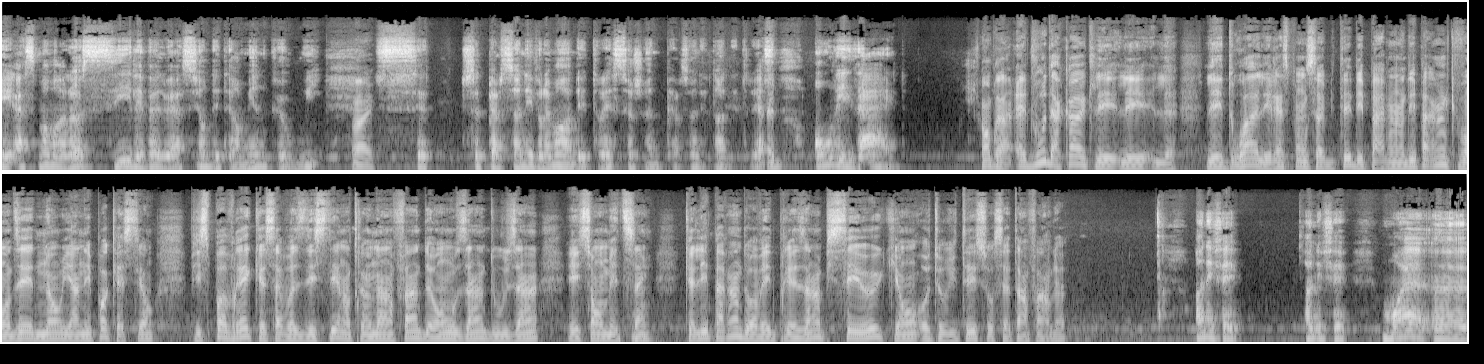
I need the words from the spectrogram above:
Et à ce moment-là, si l'évaluation détermine que oui, cette, cette, personne est vraiment en détresse, cette jeune personne est en détresse, on les aide. Je comprends. Êtes-vous d'accord avec les, les, les, droits, les responsabilités des parents? Des parents qui vont dire non, il n'y en est pas question. Puis c'est pas vrai que ça va se décider entre un enfant de 11 ans, 12 ans et son médecin. Que les parents doivent être présents, puis c'est eux qui ont autorité sur cet enfant-là. En effet. En effet. Moi, euh,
